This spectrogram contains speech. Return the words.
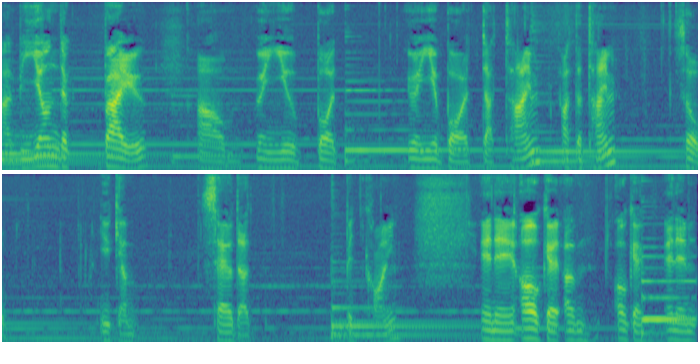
uh, beyond the value um, when you bought when you bought that time at the time. So you can sell that bitcoin. And then okay um okay. And then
